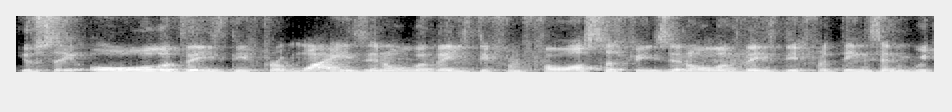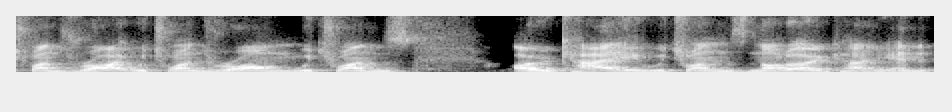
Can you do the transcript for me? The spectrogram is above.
You'll see all of these different ways and all of these different philosophies and all of these different things, and which one's right, which one's wrong, which one's okay, which one's not okay. And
